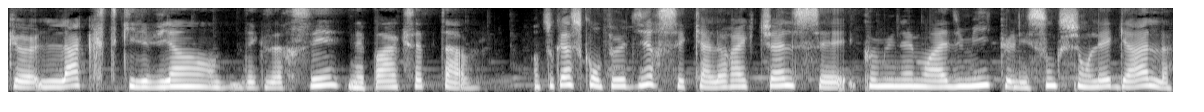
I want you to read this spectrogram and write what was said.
que l'acte qu'il vient d'exercer n'est pas acceptable. En tout cas, ce qu'on peut dire, c'est qu'à l'heure actuelle, c'est communément admis que les sanctions légales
